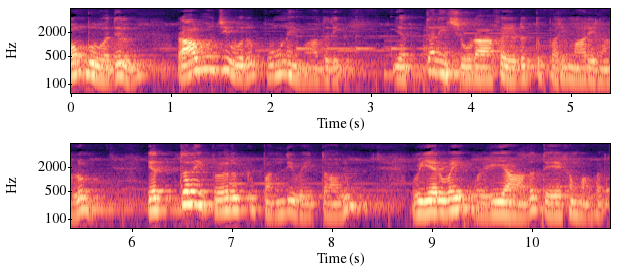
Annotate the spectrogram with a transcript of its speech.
ஓம்புவதில் ராவுஜி ஒரு பூனை மாதிரி. எத்தனை சூடாக எடுத்து பரிமாறினாலும் எத்தனை பேருக்கு பந்தி வைத்தாலும் உயர்வை ஒழியாத தேகம் அவர்.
